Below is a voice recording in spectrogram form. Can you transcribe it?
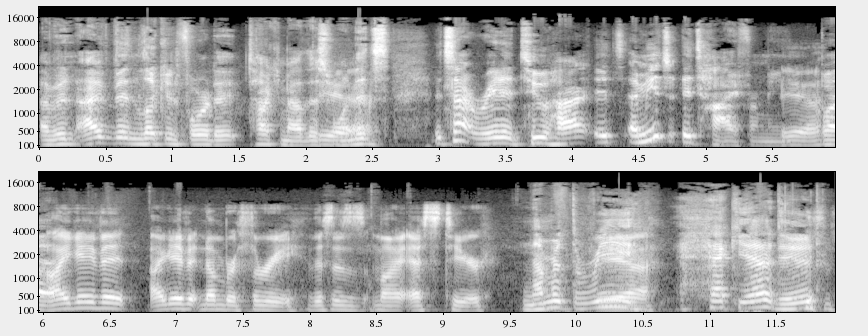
I've been I've been looking forward to talking about this one. It's it's not rated too high. It's I mean it's it's high for me. Yeah, but I gave it I gave it number three. This is my S tier. Number three, Yeah. heck yeah, dude!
